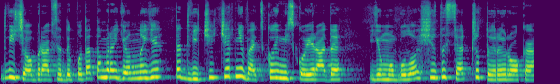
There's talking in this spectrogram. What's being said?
Двічі обрався депутатом районної та двічі Чернівецької міської ради. Йому було 64 роки.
